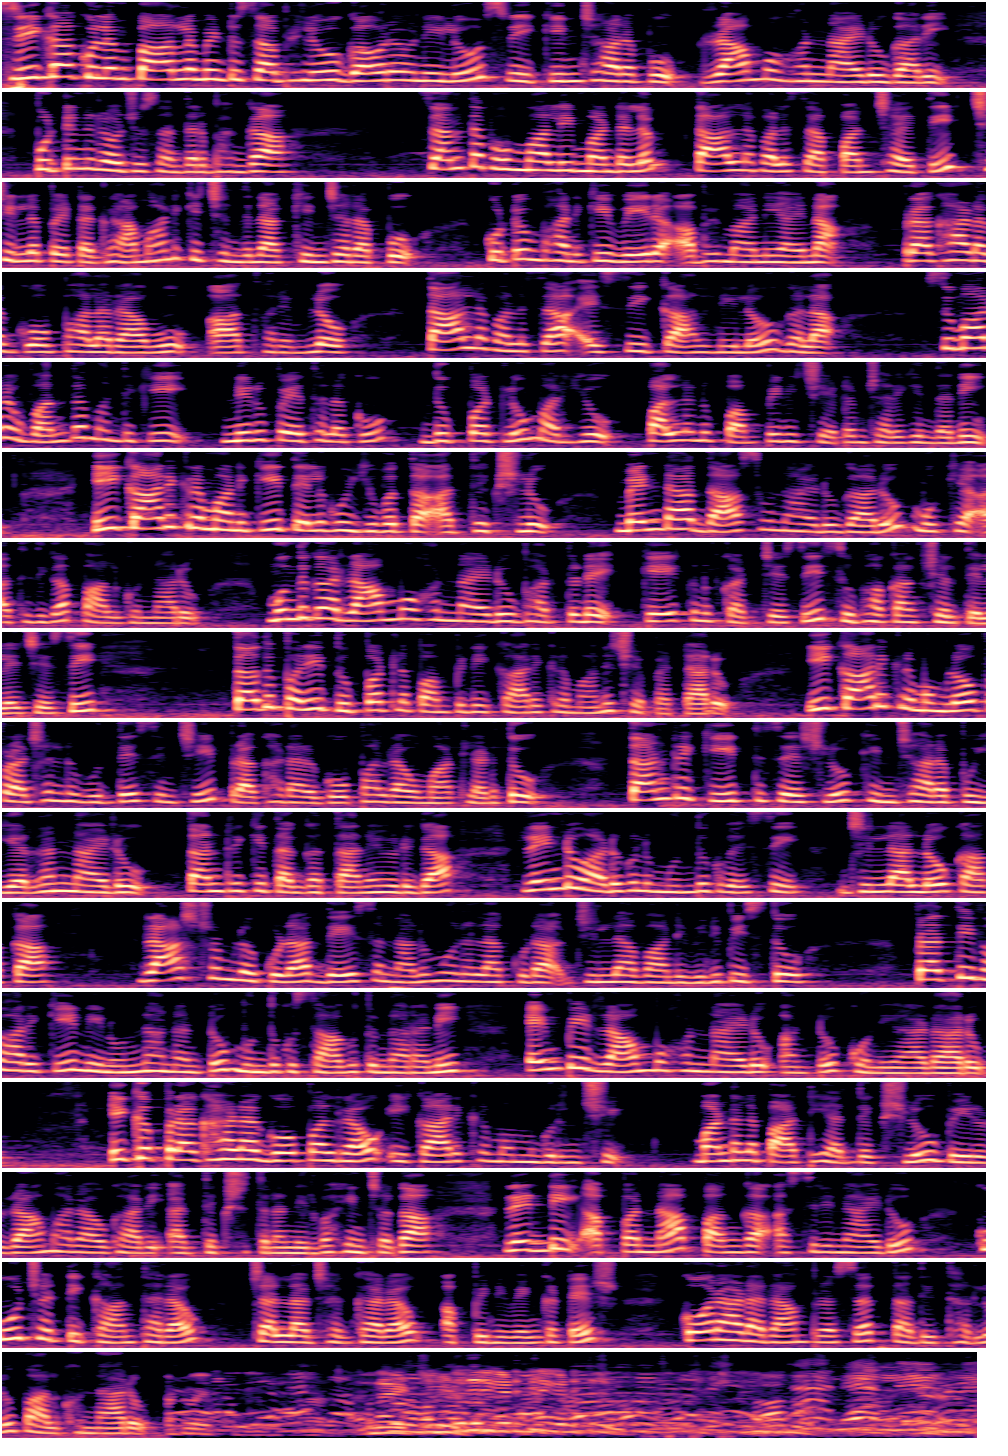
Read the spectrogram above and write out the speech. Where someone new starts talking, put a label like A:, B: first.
A: Srikakulam parliament సభ్యులు గౌరవనీయులు శ్రీ కించారపు రామ్మోహన్ నాయుడు గారి పుట్టినరోజు సందర్భంగా సంతబొమ్మాలి మండలం తాళ్ళవలస పంచాయతీ చిల్లపేట గ్రామానికి చెందిన కింజరపు కుటుంబానికి వీర అభిమాని అయిన ప్రగాఢ గోపాలరావు ఆధ్వర్యంలో తాళ్ళవలస ఎస్సీ కాలనీలో గల సుమారు వంద మందికి నిరుపేదలకు దుప్పట్లు మరియు పళ్ళను పంపిణీ చేయడం జరిగిందని. ఈ కార్యక్రమానికి తెలుగు యువత అధ్యక్షులు మెండా దాసు నాయుడు గారు ముఖ్య అతిథిగా పాల్గొన్నారు. ముందుగా రామ్మోహన్ నాయుడు బర్త్డే కేక్ను కట్ చేసి శుభాకాంక్షలు తెలియజేసి తదుపరి దుప్పట్ల పంపిణీ కార్యక్రమాన్ని చేపట్టారు. ఈ కార్యక్రమంలో ప్రజలను ఉద్దేశించి ప్రగాఢ గోపాలరావు మాట్లాడుతూ తండ్రి కీర్తిశేషులు కించారపు ఎర్రన్నాయుడు తండ్రికి తగ్గ తనయుడిగా రెండు అడుగులు ముందుకు వేసి జిల్లాలో కాక రాష్ట్రంలో కూడా దేశ నలుమూలలా కూడా జిల్లా వాణి వినిపిస్తూ ప్రతి వారికి నేనున్నానంటూ ముందుకు సాగుతున్నారని ఎంపీ రామ్మోహన్ నాయుడు అంటూ కొనియాడారు. ఇక ప్రగాఢ గోపాలరావు ఈ కార్యక్రమం గురించి మండల పార్టీ అధ్యక్షులు బీరు రామారావు గారి అధ్యక్షతన నిర్వహించగా రెడ్డి అప్పన్న పంగ అసిరినాయుడు కూచెట్టి కాంతారావు చల్లా జగ్గారావు అప్పిని వెంకటేష్ కోరాడ రాంప్రసాద్ తదితరులు పాల్గొన్నారు.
